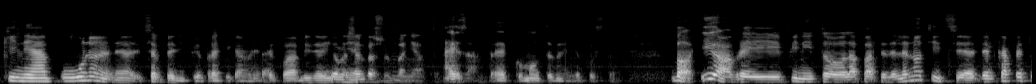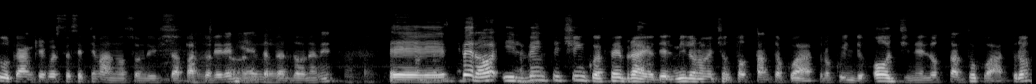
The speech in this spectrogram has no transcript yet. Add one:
chi ne ha uno ne ha sempre di più praticamente. Beh, Qua bisogna... Siamo sempre sul bagnato. Esatto, ecco, molto meglio questo. Boh, io avrei finito la parte delle notizie. Del caffè turco anche questa settimana non sono riuscito a partorire niente, perdonami. Eh, però il 25 febbraio del 1984, quindi oggi nell'84,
